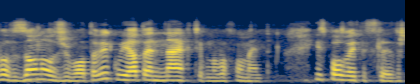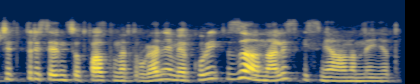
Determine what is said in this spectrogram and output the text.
в зона от живота ви, която е най-активна в момента. Използвайте следващите три седмици от фазата на ретроградния Меркурий за анализ и смяна на мнението.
